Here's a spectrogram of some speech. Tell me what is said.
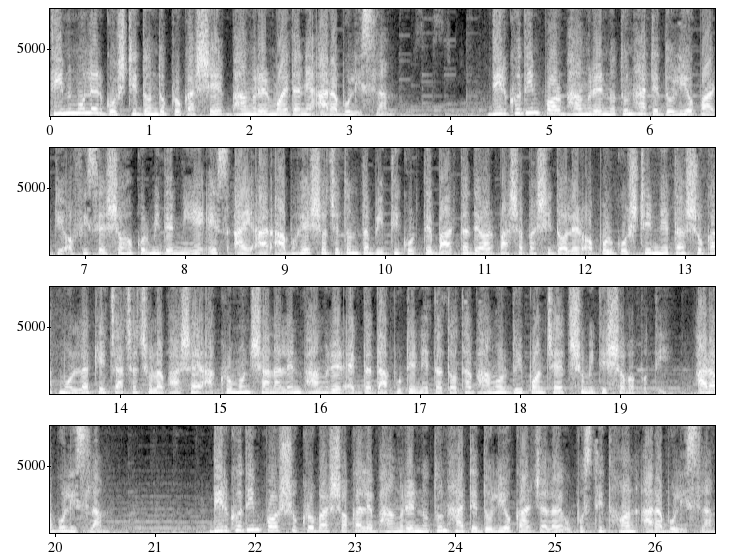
তৃণমূলের গোষ্ঠীদ্বন্দ্ব প্রকাশ্যে ভাঙড়ের ময়দানে আরাবুল ইসলাম। দীর্ঘদিন পর ভাঙড়ের নতুনহাটে দলীয় পার্টি অফিসের সহকর্মীদের নিয়ে এসআইআর আবহের সচেতনতা বৃদ্ধি করতে বার্তা দেওয়ার পাশাপাশি দলের অপর গোষ্ঠীর নেতা শোকাত মোল্লাকে চাচাছোলা ভাষায় আক্রমণ শানালেন ভাঙড়ের একদা দাপুটে নেতা তথা ভাঙড় দুই পঞ্চায়েত সমিতির সভাপতি। আরাবুল ইসলাম। দীর্ঘদিন পর শুক্রবার সকালে ভাঙড়ের নতুন হাটে দলীয় কার্যালয়ে উপস্থিত হন আরাবুল ইসলাম।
